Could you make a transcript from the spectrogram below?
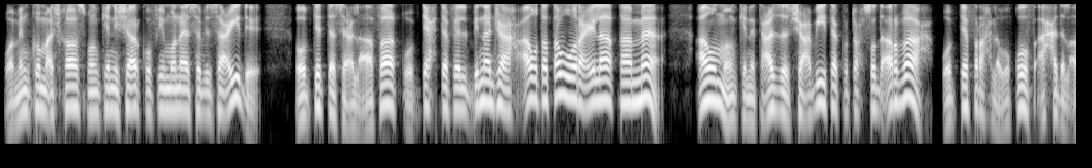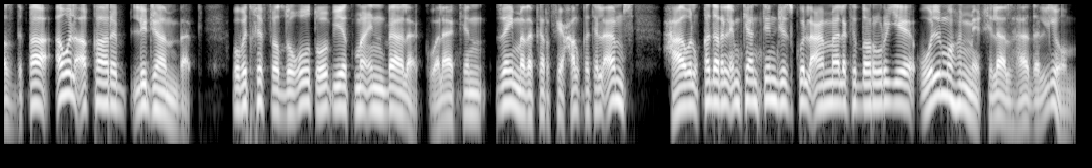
ومنكم أشخاص ممكن يشاركوا في مناسبة سعيدة. وبتتسع الآفاق وبتحتفل بنجاح أو تطور علاقة ما أو ممكن تعزز شعبيتك وتحصد أرباح وبتفرح لوقوف أحد الأصدقاء أو الأقارب لجنبك. وبتخف الضغوط وبيطمئن بالك ولكن زي ما ذكرت في حلقة الأمس حاول قدر الإمكان تنجز كل أعمالك الضرورية والمهمة خلال هذا اليوم.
